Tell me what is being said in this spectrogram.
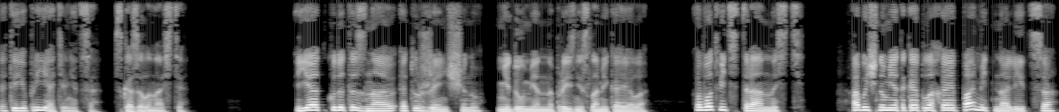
«Это ее приятельница», — сказала Настя. «Я откуда-то знаю эту женщину», — недоуменно произнесла Микаэла. «Вот ведь странность. Обычно у меня такая плохая память на лица».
